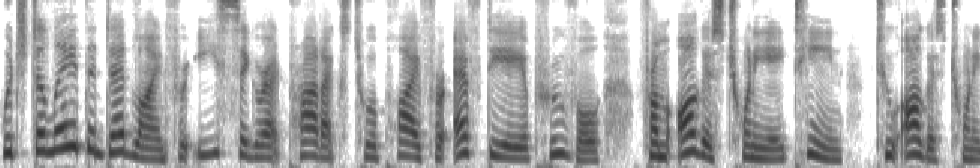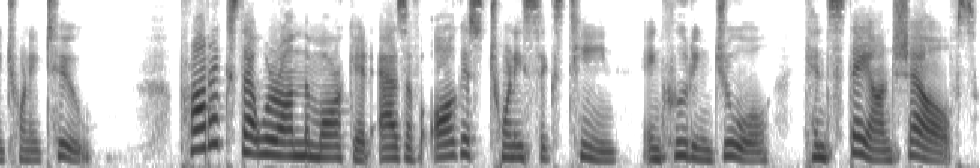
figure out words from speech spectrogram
which delayed the deadline for e-cigarette products to apply for FDA approval from August 2018 to August 2022. Products that were on the market as of August 2016, including Juul, can stay on shelves.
